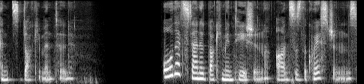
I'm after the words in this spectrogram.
and it's documented. All that standard documentation answers the questions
